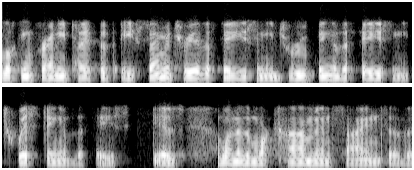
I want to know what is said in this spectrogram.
looking for any type of asymmetry of the face, any drooping of the face, any twisting of the face is one of the more common signs of a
